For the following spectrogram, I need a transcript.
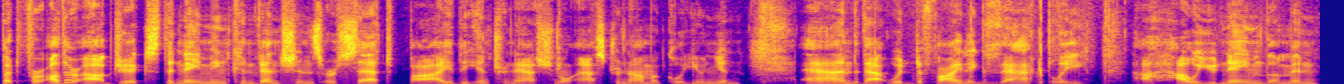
But for other objects, the naming conventions are set by the International Astronomical Union. And that would define exactly uh, how you name them and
